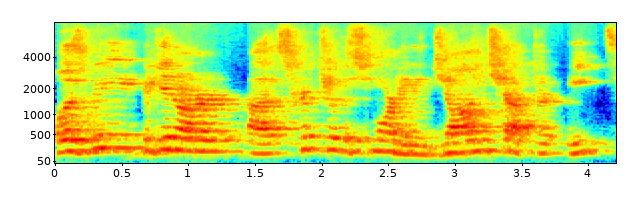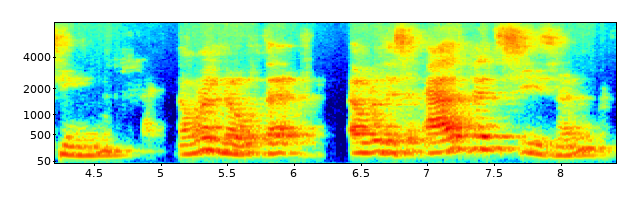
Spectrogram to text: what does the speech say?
Well, as we begin our uh, scripture this morning in John chapter 18, I want to note that over this Advent season,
